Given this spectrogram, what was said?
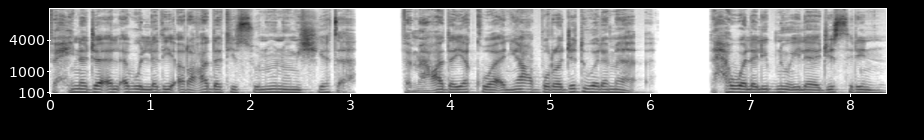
فحين جاء الأب الذي أرعدت السنون مشيته فما عاد يقوى أن يعبر جدول ماء. تحول الابن إلى جسر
